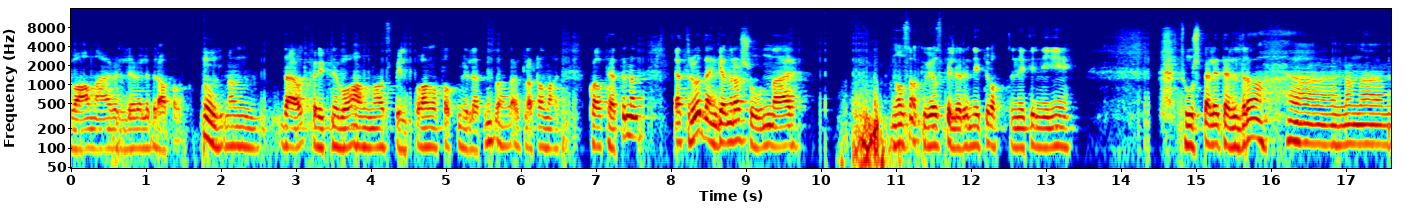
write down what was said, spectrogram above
hva han er veldig veldig bra på. Mm. Men det er jo et høyt nivå han har spilt på, han har fått muligheten. Så det er klart han har kvaliteter. Men jeg tror den generasjonen der Nå snakker vi jo spillere 98, 99 Thorsby er litt eldre, da. Eh, men eh,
